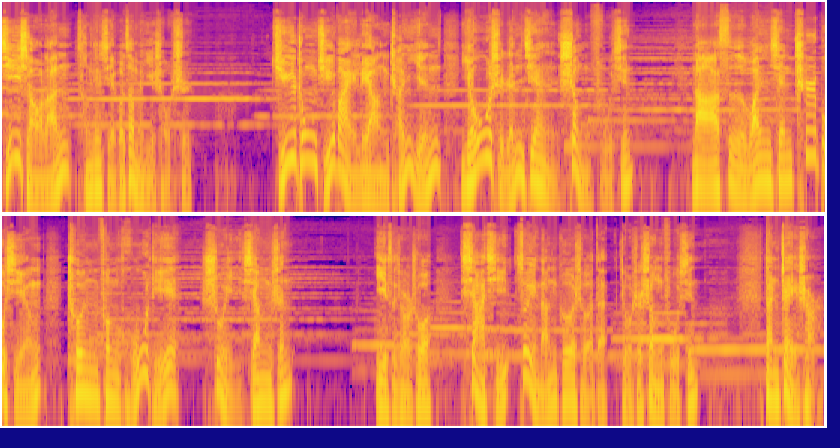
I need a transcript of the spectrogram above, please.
纪晓岚曾经写过这么一首诗：“局中局外两沉吟，犹是人间胜负心。哪似顽仙吃不醒，春风蝴蝶睡乡深。”意思就是说，下棋最难割舍的就是胜负心，但这事儿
